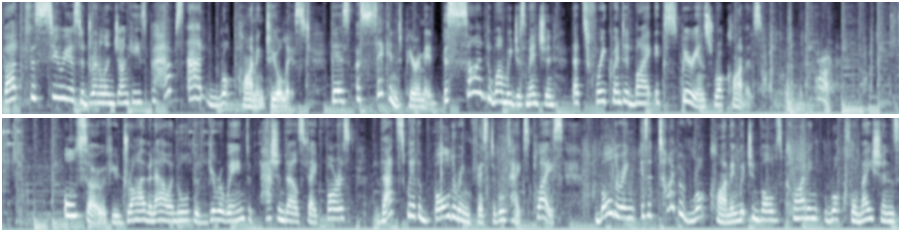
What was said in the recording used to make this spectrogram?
But for serious adrenaline junkies, perhaps add rock climbing to your list. There's a second pyramid beside the one we just mentioned that's frequented by experienced rock climbers. Also, if you drive an hour north of Girraween to Passchendaele State Forest, that's where the Bouldering Festival takes place. Bouldering is a type of rock climbing which involves climbing rock formations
